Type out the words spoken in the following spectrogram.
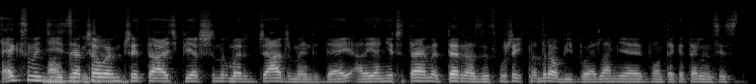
X-Men Mało dziś zacząłem czytać pierwszy numer Judgment Day, ale ja nie czytałem Eternals, więc muszę ich nadrobić, bo dla mnie wątek Eternals jest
